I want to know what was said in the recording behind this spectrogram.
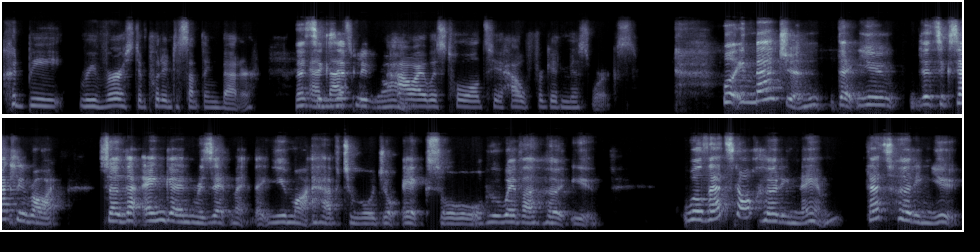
could be reversed and put into something better. That's and exactly that's how I was told to how forgiveness works. Well, imagine that you, that's exactly right. So the anger and resentment that you might have towards your ex or whoever hurt you, well, that's not hurting them, that's hurting you.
